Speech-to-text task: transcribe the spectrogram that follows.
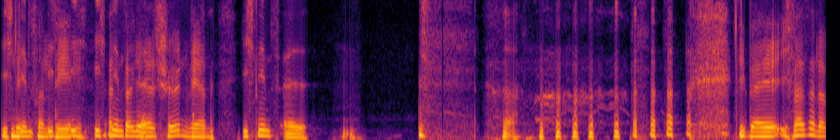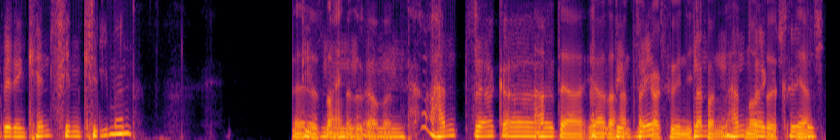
Ich nehme soll ja L. schön werden. Ich nehm's L. Wie bei, ich weiß nicht, ob ihr den kennt, Finn Kliman. Äh, das sagt mir sogar ähm, Handwerker. Ach, der, ja, also der Handwerkerkönig von Norddeutsch. Ja. Handwerkerkönig.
